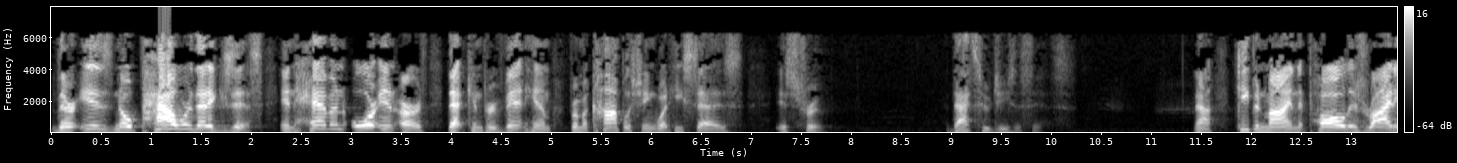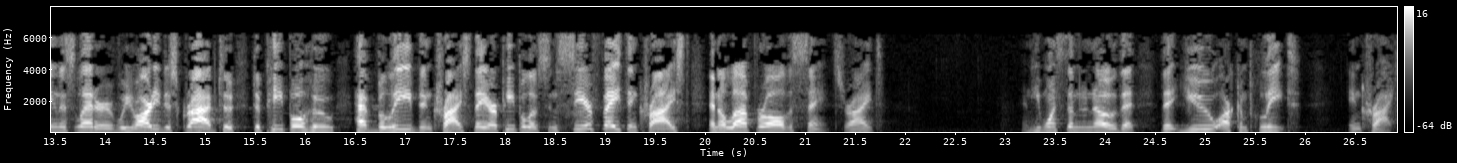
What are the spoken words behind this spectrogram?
there is no power that exists in heaven or in earth that can prevent him from accomplishing what he says is true. That's who Jesus is. Now, keep in mind that Paul is writing this letter, we've already described, to, to people who have believed in Christ. They are people of sincere faith in Christ and a love for all the saints, right? And he wants them to know that, that you are complete in Christ.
